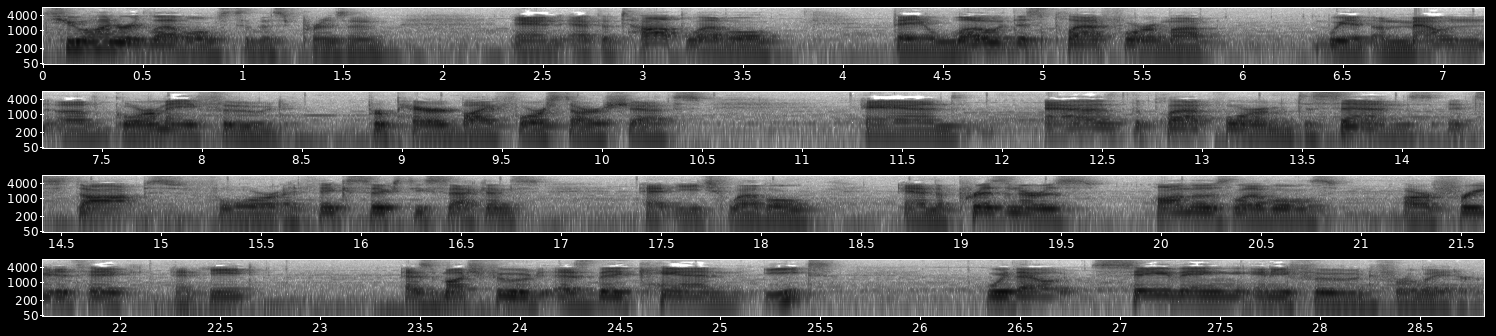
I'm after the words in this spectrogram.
200 levels to this prison. And at the top level, they load this platform up with a mountain of gourmet food prepared by four-star chefs. And as the platform descends, it stops for, I think, 60 seconds at each level. And the prisoners on those levels are free to take and eat as much food as they can eat without saving any food for later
